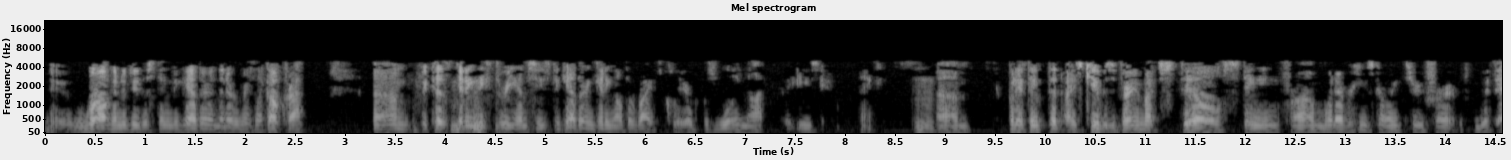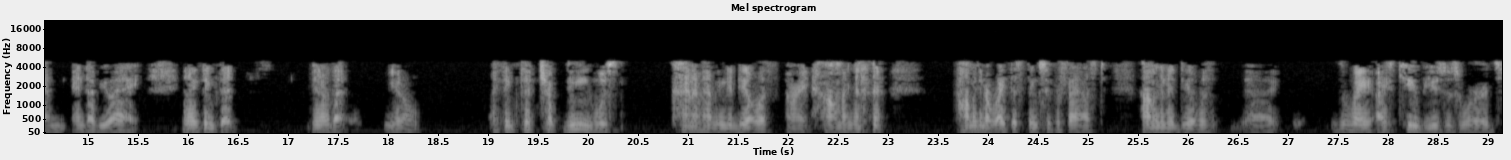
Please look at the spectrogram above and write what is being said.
we're all going to do this thing together," and then everybody's like, "Oh crap." um, because getting these three MCs together and getting all the rights cleared was really not easy. I think. Mhm. Um, but I think that Ice Cube is very much still stinging from whatever he's going through for with M- NWA, and I think that you know that you know I think that Chuck D was kind of having to deal with all right, how am I to how am I to write this thing super fast? How am I to deal with uh, the way Ice Cube uses words,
